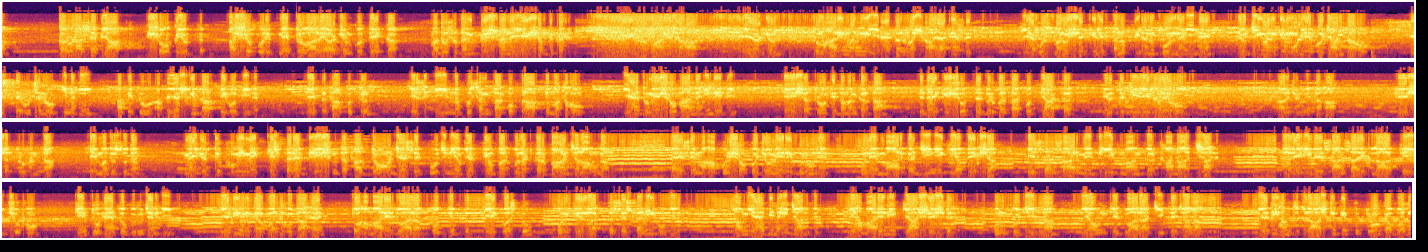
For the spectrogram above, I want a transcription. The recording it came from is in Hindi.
करुणा से व्याप्त शोक युक्त अश्रुपूरित नेत्र वाले अर्जुन को देखकर मधुसूदन कृष्ण ने ये शब्द कहे। श्री भगवान ने कहा, हे अर्जुन, तुम्हारे मन में यह कलमश आया कैसे? यह उस मनुष्य के लिए तनुक्ति अनुकूल नहीं है, जो जीवन के मूल्य को जानता हो। इससे उच्च लोक की नहीं, अपितु अपयश की प्राप्ति होती है। हे प्रथा पुत्र इस हीन नपुसंगता को प्राप्त मत हो। यह तुम्हें शोभा नहीं देती। हे शत्रुओं के दमन करता, हृदय की शुद्ध दुर्बलता को त्याग कर युद्ध के लिए खड़े हो। अर्जुन ने कहा, हे शत्रुहंता हे मधुसूदन, मैं युद्ध भूमि में किस तरह भीष्म तथा द्रोण जैसे पूजनीय व्यक्तियों पर उलटकर बाण चलाऊँगा ऐसे महापुरुषों को जो मेरे गुरु हैं उन्हें मारकर जीने की अपेक्षा इस संसार में भीख मांग कर खाना अच्छा है। भले ही वे सांसारिक लाभ के इच्छुक हों, किंतु हैं तो गुरुजन ही। यदि उनका वध होता है तो हमारे द्वारा भोग्य प्रत्येक वस्तु उनके रक्त से सनी होगी। हम यह भी नहीं जानते कि हमारे लिए क्या श्रेष्ठ है, उनको जीतना या उनके द्वारा जीते जाना। यदि हम धृतराष्ट्र के पुत्रों का वध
